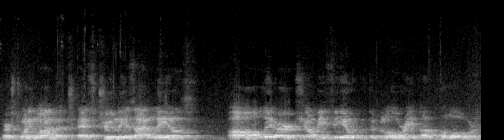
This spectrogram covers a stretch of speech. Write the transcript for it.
Verse 21, But as truly as I live, all the earth shall be filled with the glory of the Lord.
